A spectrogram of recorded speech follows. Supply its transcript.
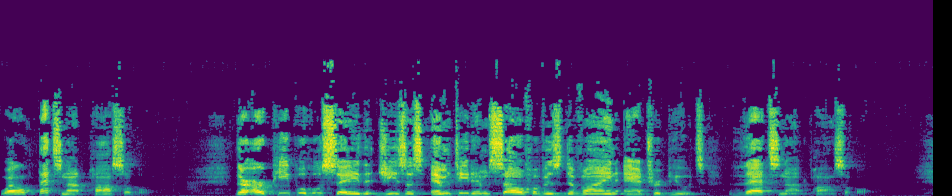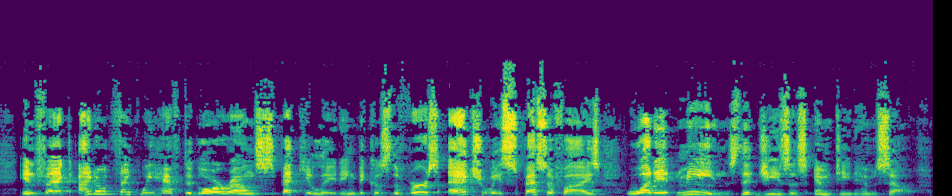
Well, that's not possible. There are people who say that Jesus emptied himself of his divine attributes. That's not possible. In fact, I don't think we have to go around speculating because the verse actually specifies what it means that Jesus emptied himself.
